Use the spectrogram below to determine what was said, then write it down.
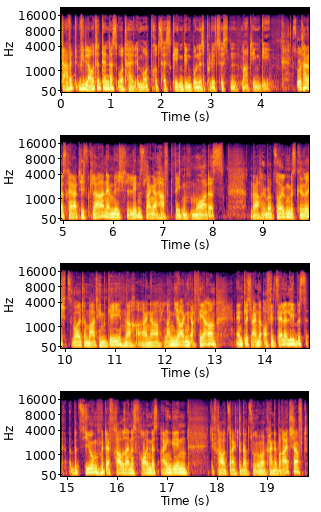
David, wie lautet denn das Urteil im Mordprozess gegen den Bundespolizisten Martin G.? Das Urteil ist relativ klar, nämlich lebenslange Haft wegen Mordes. Nach Überzeugung des Gerichts wollte Martin G. nach einer langjährigen Affäre endlich eine offizielle Liebesbeziehung mit der Frau seines Freundes eingehen. Die Frau zeigte dazu aber keine Bereitschaft,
